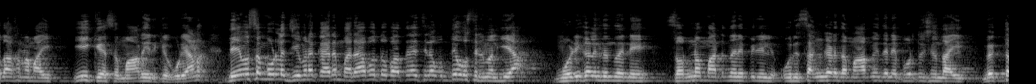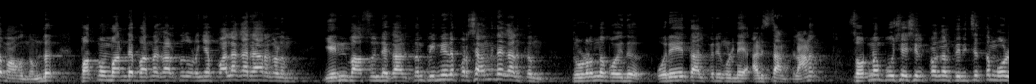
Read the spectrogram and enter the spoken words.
ഉദാഹരണമായി ഈ കേസ് മാറിയിരിക്കുക കൂടിയാണ്. ദേവസ്വം ബോർഡിലെ ജീവനക്കാരും മരാമത്ത് വിഭാഗത്തിലെ ചില ഉദ്യോഗസ്ഥരും നൽകിയ മൊഴികളിൽ നിന്ന് തന്നെ സ്വർണം മാറ്റുന്നതിന് പിന്നിൽ ഒരു സംഘടിത മാഫിയ തന്നെ പുറത്തുവരുന്നതായി വ്യക്തമാകുന്നുണ്ട് പത്മകുമാറിന്റെ ഭരണകാലത്ത് തുടങ്ങിയ പല കരാറുകളും എൻ വാസുവിന്റെ കാലത്തും പിന്നീട് പ്രശാന്തിന്റെ കാലത്തും തുടർന്നു പോയത് ഒരേ താല്പര്യങ്ങളുടെ അടിസ്ഥാനത്തിലാണ്. സ്വർണം പൂശിയ ശില്പങ്ങൾ തിരിച്ചെത്തുമ്പോൾ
